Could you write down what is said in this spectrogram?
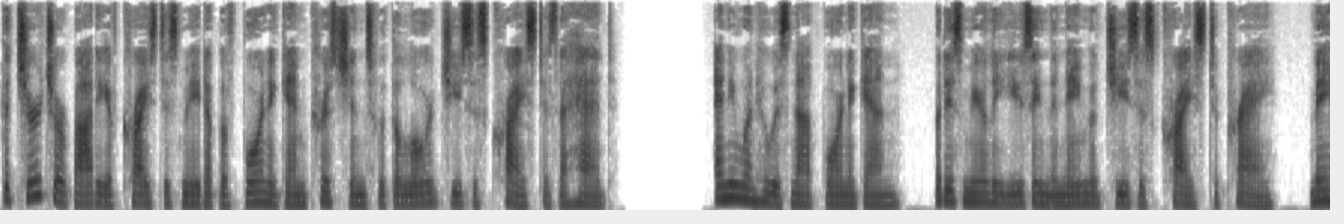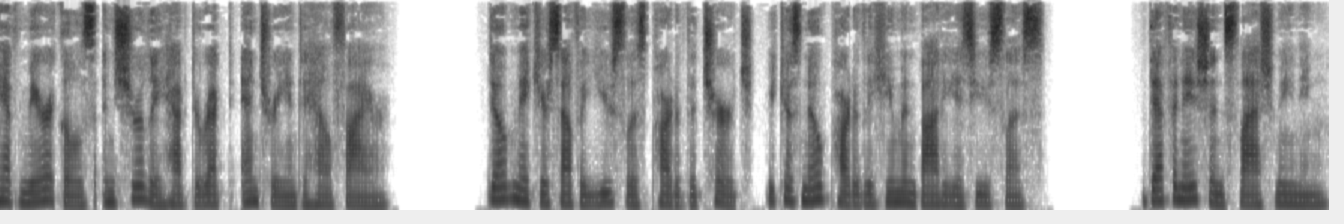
The Church or body of Christ is made up of born again Christians with the Lord Jesus Christ as the head. Anyone who is not born again, but is merely using the name of Jesus Christ to pray, may have miracles and surely have direct entry into hellfire. Don't make yourself a useless part of the church, because no part of the human body is useless. Definition slash meaning.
